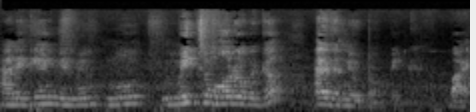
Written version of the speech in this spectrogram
and again we'll move meet tomorrow with the, another new topic. Bye.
